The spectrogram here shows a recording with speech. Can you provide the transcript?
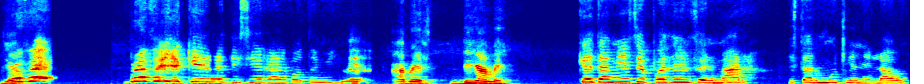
Ya. Profe, profe, yo quiero decir algo también. A ver, dígame. Que también se puede enfermar, estar mucho en el agua.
